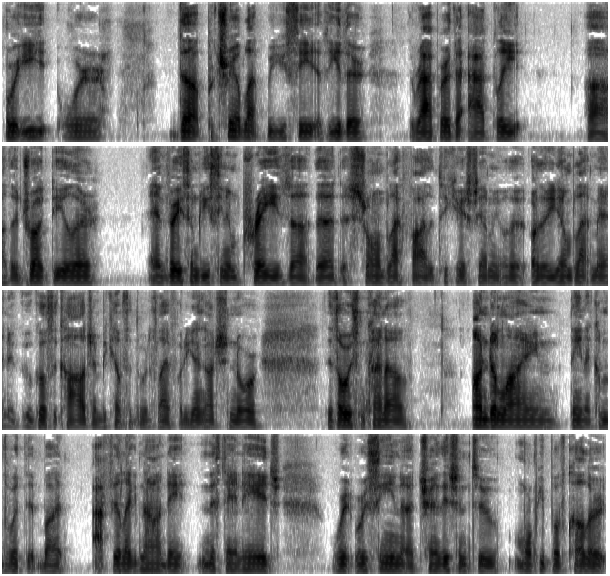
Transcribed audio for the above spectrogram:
where you, where the portrayal of black people you see is either the rapper, the athlete, uh, the drug dealer, and very seldom you see them praise uh, the the strong black father, take care of his family, or the or the young black man who, who goes to college and becomes something with his life, or the young entrepreneur. There's always some kind of underlying thing that comes with it. But I feel like nowadays, in this day and age, we're, we're seeing a transition to more people of color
